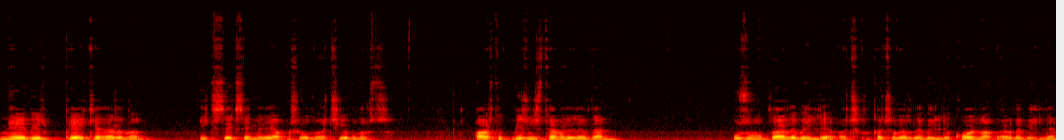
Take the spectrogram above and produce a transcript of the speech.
N1 P kenarının x ekseninde yapmış olduğu açıyı buluruz. Artık birinci temel ödevden uzunluklar da belli, açıklık açıları da belli, koordinatları da belli.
